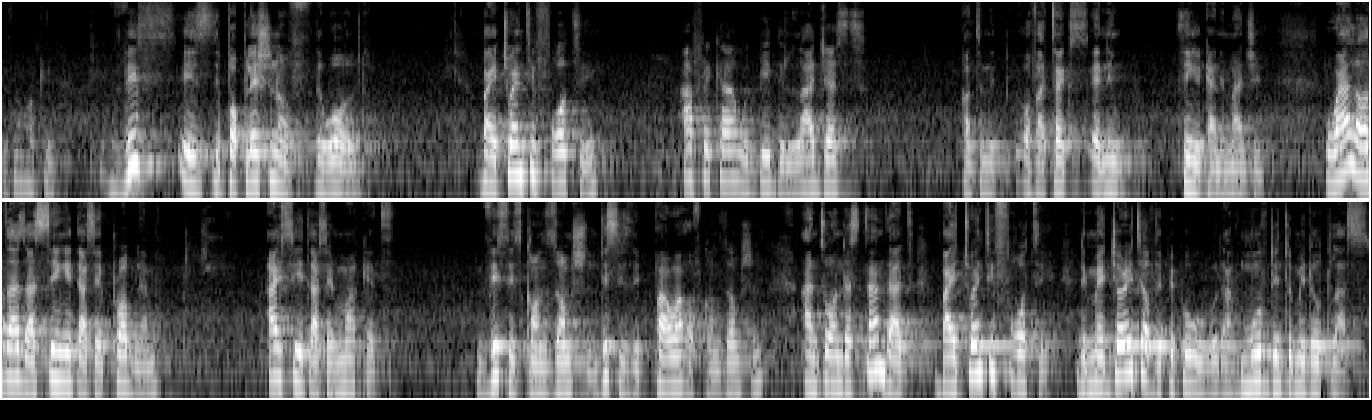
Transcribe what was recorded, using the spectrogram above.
it's not working. This is the population of the world. By 2040, Africa would be the largest continent, overtakes anything you can imagine. While others are seeing it as a problem, I see it as a market. This is consumption. This is the power of consumption. And to understand that by 2040, the majority of the people would have moved into middle class,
